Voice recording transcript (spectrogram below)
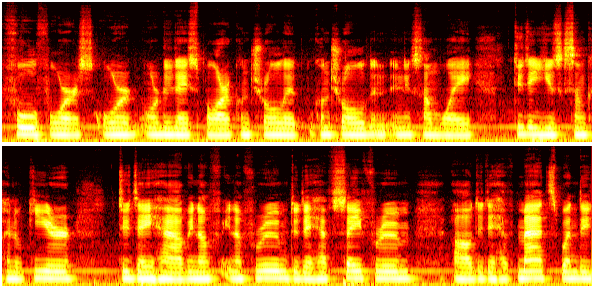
full force or or do they spar control it controlled in, in some way? Do they use some kind of gear? Do they have enough enough room? Do they have safe room? Uh, do they have mats when they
